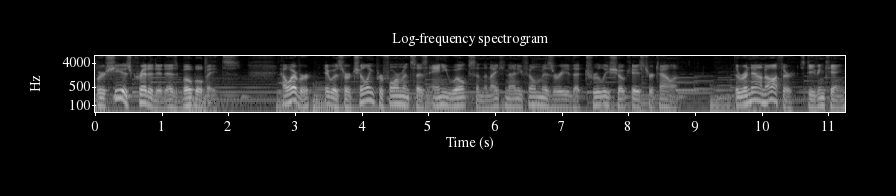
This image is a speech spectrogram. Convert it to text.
where she is credited as Bobo Bates. However, it was her chilling performance as Annie Wilkes in the 1990 film Misery that truly showcased her talent. The renowned author, Stephen King,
